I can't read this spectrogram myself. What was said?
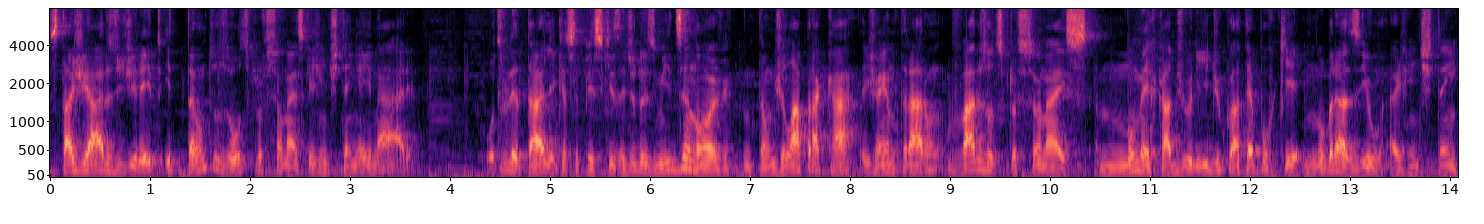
estagiários de direito e tantos outros profissionais que a gente tem aí na área. Outro detalhe é que essa pesquisa é de 2019, então de lá para cá já entraram vários outros profissionais no mercado jurídico, até porque no Brasil a gente tem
